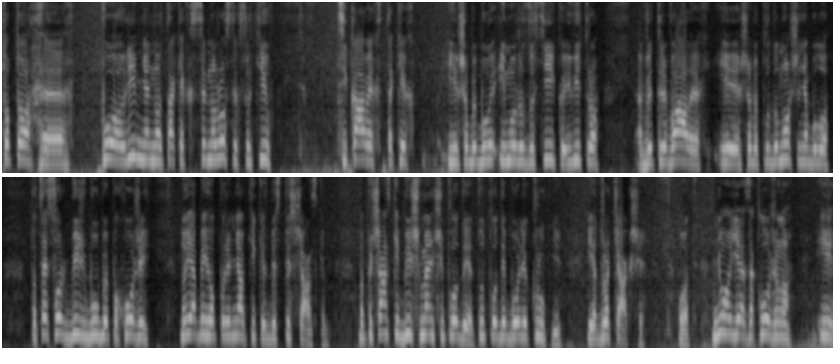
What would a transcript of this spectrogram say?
Тобто е, порівняно, так як сильнорослих сортів, цікавих таких, і щоб були і морозостійко, і вітровитривалих, і щоб плодоношення було, то цей сорт більш був би похожий. Ну, я би його порівняв тільки з безпіщанським. Но піщанський більш менші плоди, тут плоди більш крупні ядро тягше. От. В нього є закложено і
